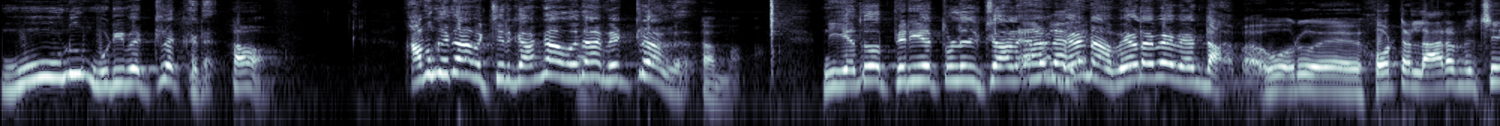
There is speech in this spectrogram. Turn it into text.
மூணு முடிவெற்ற கடை. ஆமாம். அவங்க தான் வச்சுருக்காங்க அவங்க தான் வெட்டுறாங்க. ஆமாம். நீ ஏதோ பெரிய தொழிற்சாலை வேணாம் வேணவே வேண்டாம். ஒரு ஹோட்டல் ஆரம்பிச்சு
